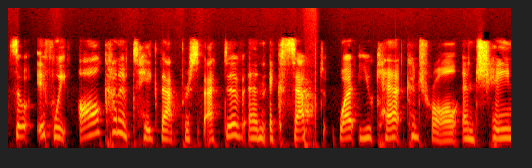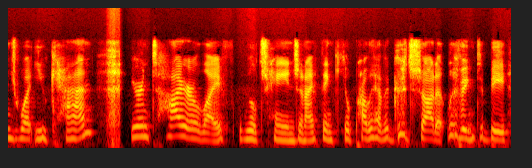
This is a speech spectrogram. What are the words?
So if we all kind of take that perspective and accept what you can't control and change what you can, your entire life will change. And I think you'll probably have a good shot at living to be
